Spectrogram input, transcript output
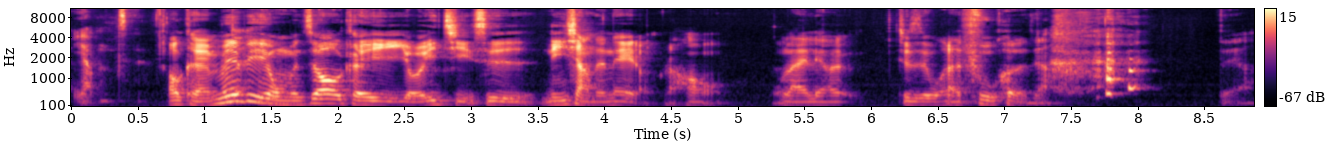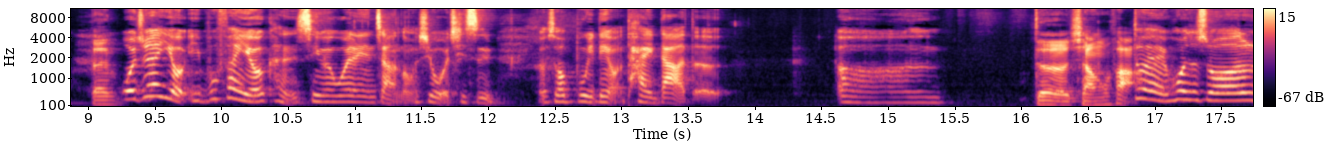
样子。OK，maybe、okay, 我们之后可以有一集是你想的内容，然后我来聊，就是我来附和这样。对啊，但我觉得有一部分也有可能是因为威廉讲的东西，我其实有时候不一定有太大的，呃。的想法，对，或者说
